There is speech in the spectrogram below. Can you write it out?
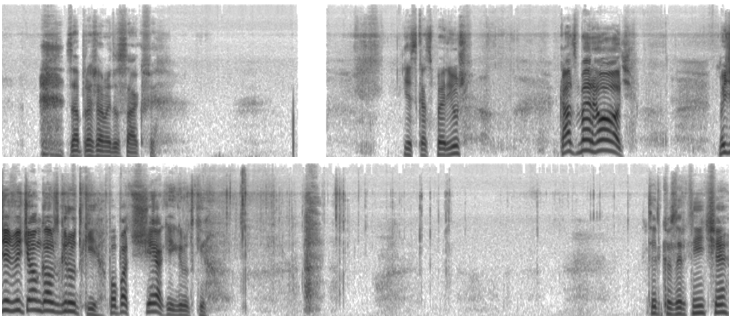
Zapraszamy do sakwy. Jest Kacper już? Kacper, chodź! Będziesz wyciągał z grudki. Popatrzcie, jakiej grudki. Tylko zerknijcie.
